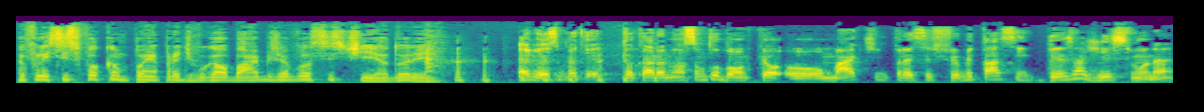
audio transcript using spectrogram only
Eu falei, se isso for campanha pra divulgar o Barbie, já vou assistir. Adorei. É mesmo porque tocaram num assunto bom, porque o, o marketing pra esse filme tá assim, pesadíssimo, né?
